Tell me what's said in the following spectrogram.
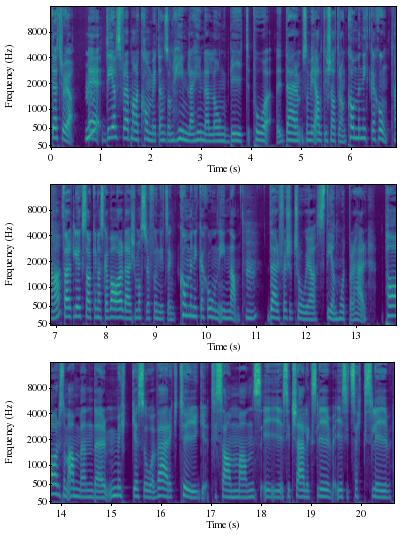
Det tror jag. Eh, dels för att man har kommit en sån himla himla lång bit på där som vi alltid tjatar om, kommunikation. Ja. För att leksakerna ska vara där så måste det ha funnits en kommunikation innan. Därför så tror jag stenhårt på det här. Par som använder mycket så verktyg tillsammans i sitt kärleksliv, i sitt sexliv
